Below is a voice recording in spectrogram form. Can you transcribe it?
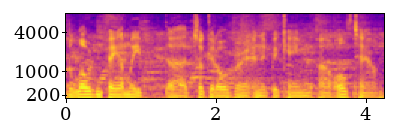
the Lohden family uh, took it over and it became uh, Old Town.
